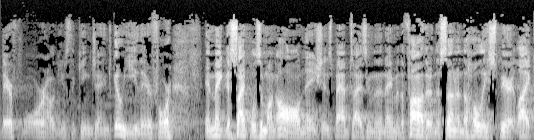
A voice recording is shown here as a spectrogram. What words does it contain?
therefore, I'll use the King James. Go ye therefore, and make disciples among all nations, baptizing them in the name of the Father and the Son and the Holy Spirit. Like,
